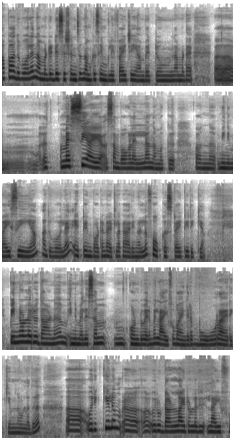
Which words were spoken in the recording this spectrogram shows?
അപ്പോൾ അതുപോലെ നമ്മുടെ ഡിസിഷൻസ് നമുക്ക് സിംപ്ലിഫൈ ചെയ്യാൻ പറ്റും. നമ്മുടെ മെസ്സിയായ സംഭവങ്ങളെല്ലാം നമുക്ക് ഒന്ന് മിനിമൈസ് ചെയ്യാം. അതുപോലെ ഏറ്റവും ഇമ്പോർട്ടന്റ് ആയിട്ടുള്ള കാര്യങ്ങളിൽ ഫോക്കസ്ഡ് ആയിട്ടിരിക്കാം പിന്നുള്ളൊരു ഇതാണ് മിനിമലിസം കൊണ്ടുവരുമ്പോൾ ലൈഫ് ഭയങ്കര ബോറായിരിക്കും എന്നുള്ളത്. ഒരിക്കലും ഒരു ഡള്ളായിട്ടുള്ളൊരു ലൈഫ്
